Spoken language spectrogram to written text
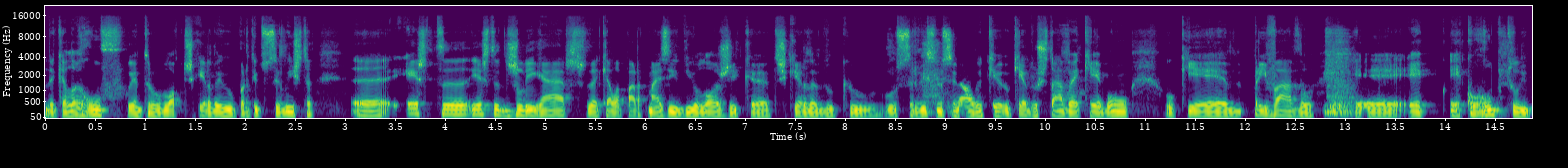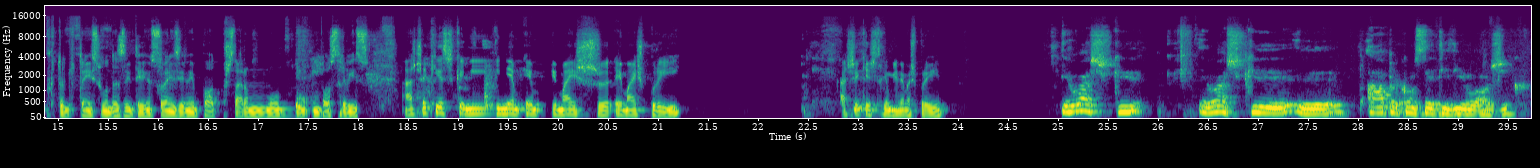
daquele rufo entre o Bloco de Esquerda e o Partido Socialista, eh, este, este desligar daquela parte mais ideológica de esquerda do que o, o Serviço Nacional, o que, o que é do Estado é que é bom, o que é privado é, é é corrupto e, portanto, tem segundas intenções e nem pode prestar um, um, um bom serviço. Acha que esse caminho é, é, é, mais, é mais por aí? Acha que este caminho é mais por aí? Eu acho que, eu acho que eh, há preconceito ideológico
